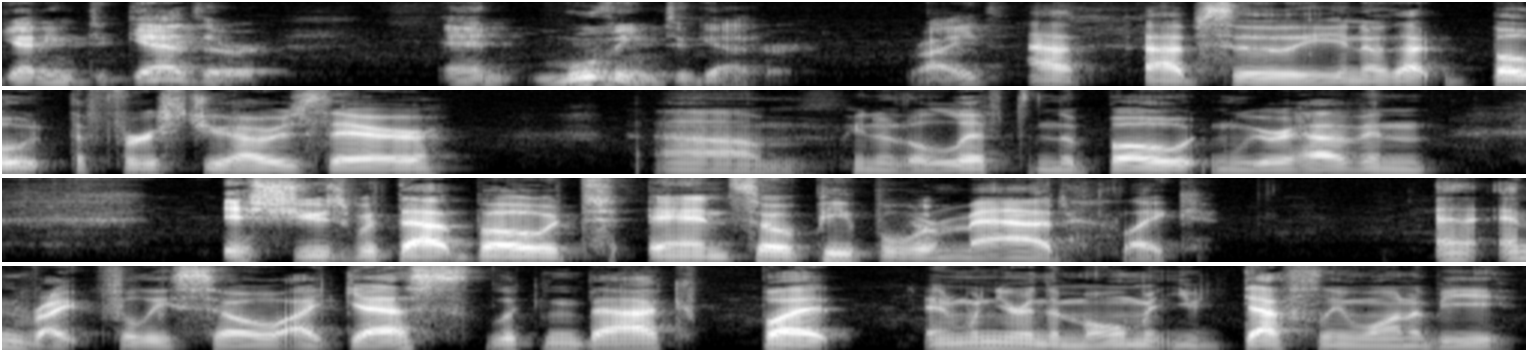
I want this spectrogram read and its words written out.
getting together and moving together. Right? Absolutely. You know that boat. The first year I was there, um, you know, the lift and the boat, and we were having issues with that boat, and so people were mad, like, and, and rightfully so, I guess, looking back. But and when you're in the moment, you definitely want to be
